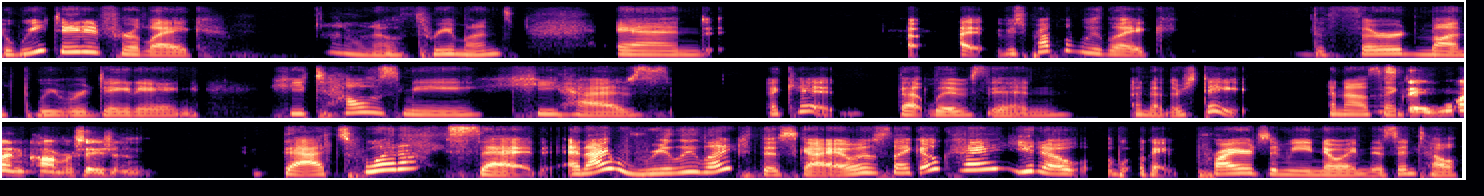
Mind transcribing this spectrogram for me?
we dated for like, I don't know, three months. And uh, I- it was probably like the third month we were dating. He tells me he has a kid that lives in another state. And I was like, Day one conversation. That's what I said. And I really liked this guy. I was like, okay, you know, okay, prior to me knowing this intel,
